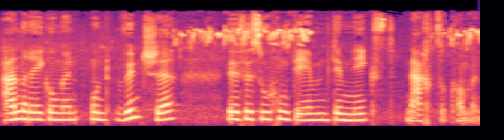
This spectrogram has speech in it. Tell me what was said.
Anregungen und Wünsche. Wir versuchen dem demnächst nachzukommen.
